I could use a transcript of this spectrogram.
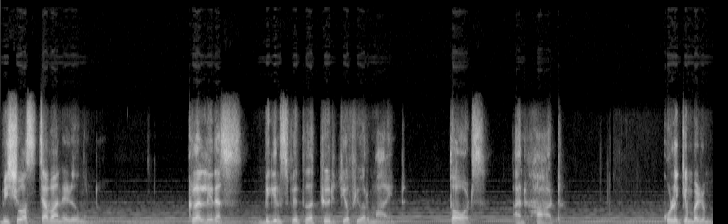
വിശ്വാസ് ചവാൻ എഴുതുന്നുണ്ട്. Cleanliness begins with the purity of your mind thoughts and heart കുളിക്കുമ്പോഴും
